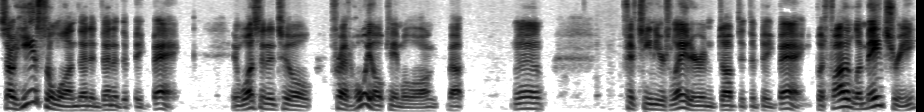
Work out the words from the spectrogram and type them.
so he's the one that invented the Big Bang. It wasn't until Fred Hoyle came along about eh, 15 years later and dubbed it the Big Bang. But Father Lemaitre,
